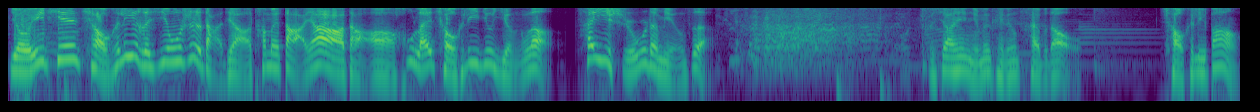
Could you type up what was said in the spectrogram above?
有一天，巧克力和西红柿打架，他们打呀打，后来巧克力就赢了。猜一食物的名字。我相信你们肯定猜不到，巧克力棒。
